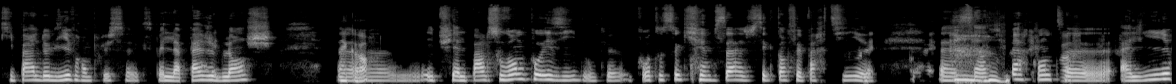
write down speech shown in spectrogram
qui, parle de livres en plus, qui s'appelle La Page Blanche. D'accord. et puis elle parle souvent de poésie, donc pour tous ceux qui aiment ça, je sais que t'en fais partie. c'est un super conte à lire,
